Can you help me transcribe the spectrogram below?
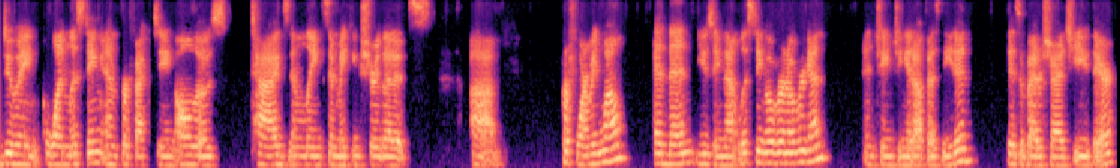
doing one listing and perfecting all those tags and links and making sure that it's um, performing well, and then using that listing over and over again and changing it up as needed is a better strategy there.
